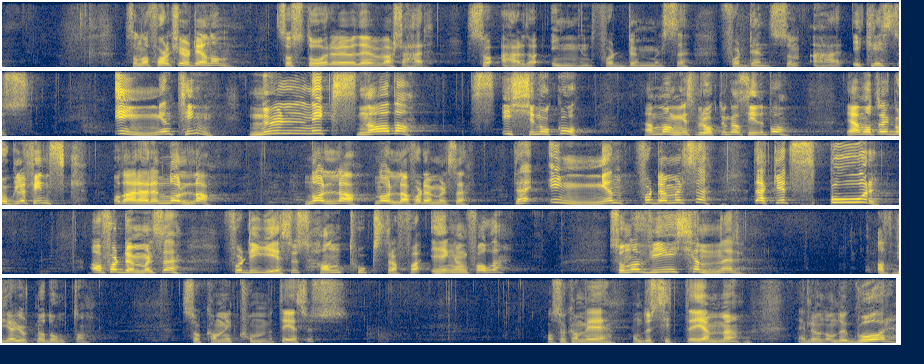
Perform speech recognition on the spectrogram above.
Så når folk kjørte gjennom, så står det verset her. Så er det da ingen fordømmelse for den som er i Kristus. Ingenting! Null, niks, nada! Ikke noe. Det er mange språk du kan si det på. Jeg måtte google finsk, og der er det nolla. Nolla. Nolla fordømmelse. Det er ingen fordømmelse. Det er ikke et spor av fordømmelse fordi Jesus han tok straffa en gang for alle. Så når vi kjenner at vi har gjort noe dumt, så kan vi komme til Jesus. Og så kan vi, om du sitter hjemme, eller om du går,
